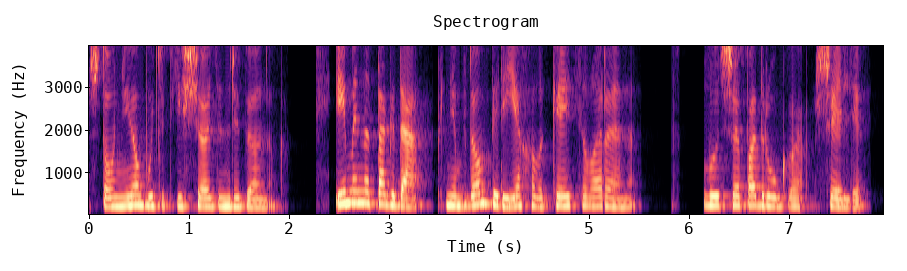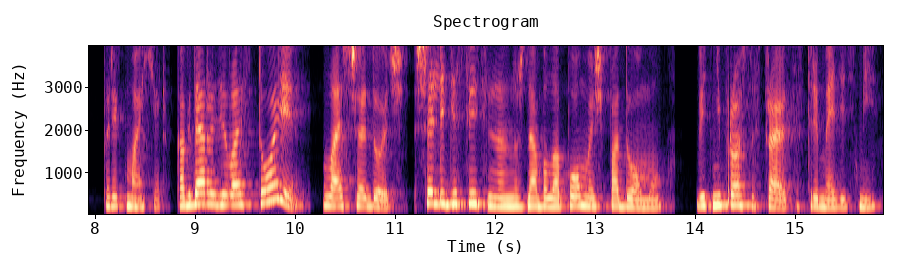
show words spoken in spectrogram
что у нее будет еще один ребенок. Именно тогда к ним в дом переехала Кейти Лорена, лучшая подруга Шелли, парикмахер. Когда родилась Тори, младшая дочь, Шелли действительно нужна была помощь по дому, ведь не просто справиться с тремя детьми.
